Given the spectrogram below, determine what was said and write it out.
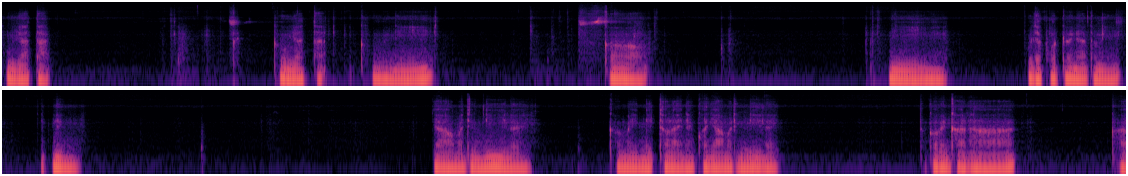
คู่ยะตะคู่ยะตะคู่นี้ ก็ มีพุทธพจน์ด้วยนะตรงนี้นิดหนึ่งยาวมาถึงนี่เลย ก็ไม่นิดเท่าไหร่นะก็ยาวมาถึงนี่เลย ก็เป็นคาถา คา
